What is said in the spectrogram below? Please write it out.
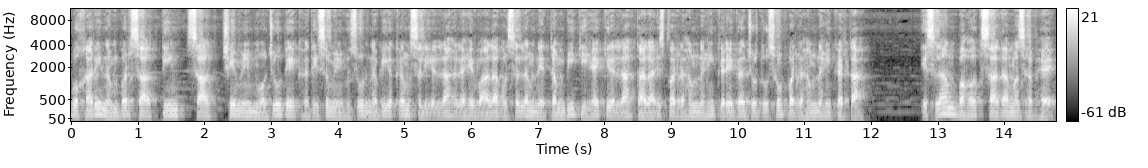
بخاری نمبر سات، تین، سات، چھ میں موجود ایک حدیث میں حضور نبی اکرم صلی اللہ علیہ وآلہ وسلم نے تنبی کی ہے کہ اللہ تعالیٰ اس پر رحم نہیں کرے گا جو دوسروں پر رحم نہیں کرتا۔ اسلام بہت سادہ مذہب ہے۔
